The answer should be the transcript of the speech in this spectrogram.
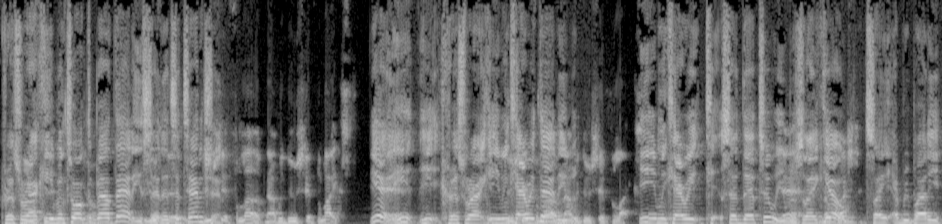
Chris Rock even talked you know, about that. He said it's attention. Do shit for love. Now we do shit for likes. Yeah. He, he, Chris Rock. He even carried that. Love, he, now we do shit for likes. He even carried said that too. He yeah, was like, no "Yo, question. it's like everybody.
